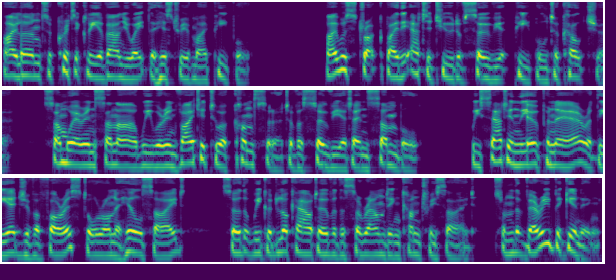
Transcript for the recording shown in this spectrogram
I learned to critically evaluate the history of my people. I was struck by the attitude of Soviet people to culture. Somewhere in Sana'a, we were invited to a concert of a Soviet ensemble. We sat in the open air at the edge of a forest or on a hillside so that we could look out over the surrounding countryside. From the very beginning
